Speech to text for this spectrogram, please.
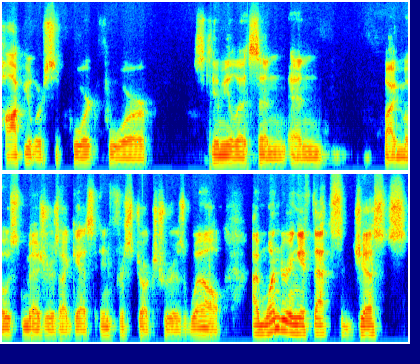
popular support for stimulus and and by most measures, I guess, infrastructure as well. I'm wondering if that suggests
